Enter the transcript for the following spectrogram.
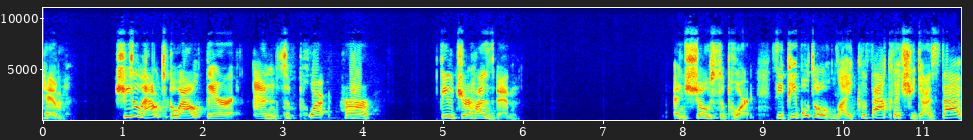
him. She's allowed to go out there and support her future husband and show support. See, people don't like the fact that she does that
